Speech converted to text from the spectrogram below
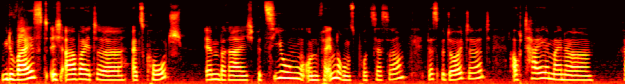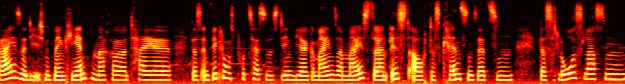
wie du weißt, ich arbeite als Coach im Bereich Beziehungen und Veränderungsprozesse. Das bedeutet, auch Teil meiner Reise, die ich mit meinen Klienten mache, Teil des Entwicklungsprozesses, den wir gemeinsam meistern, ist auch das Grenzen setzen, das Loslassen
